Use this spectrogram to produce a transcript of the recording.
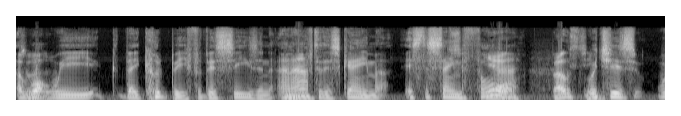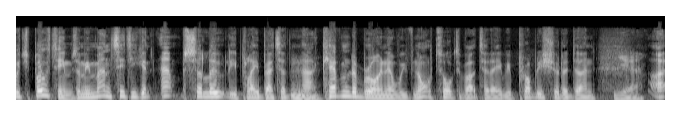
of what we they could be for this season. And after this game, it's the same thought. Yeah, both teams. Which is which both teams. I mean, Man City can absolutely play better than Mm. that. Kevin De Bruyne, we've not talked about today. We probably should have done. yeah. I,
